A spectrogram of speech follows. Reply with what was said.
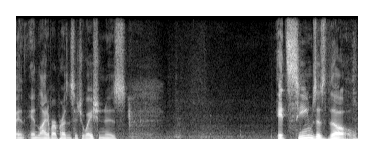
in, in light of our present situation is it seems as though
